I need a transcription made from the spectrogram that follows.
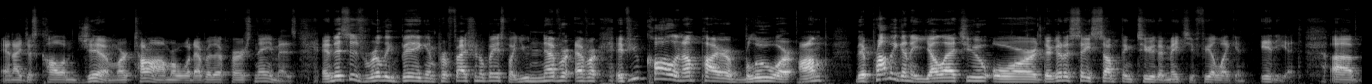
and I just call them Jim or Tom or whatever their first name is. And this is really big in professional baseball. You never ever, if you call an umpire blue or ump, they're probably going to yell at you or they're going to say something to you that makes you feel like an idiot. Uh,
